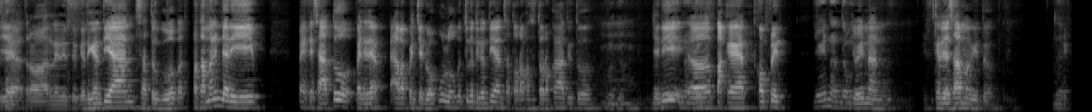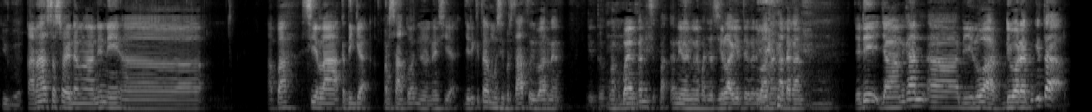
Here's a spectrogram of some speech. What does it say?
Iya terowongan lain itu. Ganti-gantian. Satu gua pert- pertama ini dari PT 1 PT apa PC 20 itu ganti-gantian. Satu rokat satu rokat itu Waduh. jadi eh, paket komplit. Jagain dong. Joinan. Kerjasama gitu. Menarik juga. Karena sesuai dengan ini eh, apa sila ketiga persatuan Indonesia. Jadi kita mesti bersatu di warnet gitu. Nggak kebayangkan nilai-nilai pancasila gitu kan di warnet ada kan? Jadi jangankan eh, di luar. Di warnet pun kita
